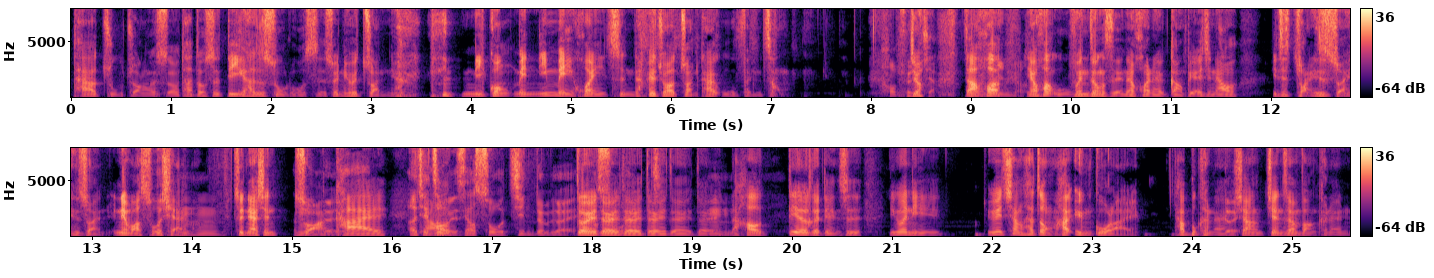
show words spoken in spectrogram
它要组装的时候，它都是第一个它是锁螺丝，所以你会转，你你你光每你每换一次，你大概就要转开五分钟，好就大家换你要换五分钟的时间再换那个钢片，而且你要一直转，一直转，一直转，因为你要把它锁起来嘛，嗯，所以你要先转开。而且重点是要锁紧，对不对？对对对对对对。嗯。然后第二个点是因为你，因为像他这种他运过来，他不可能像健身房可能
